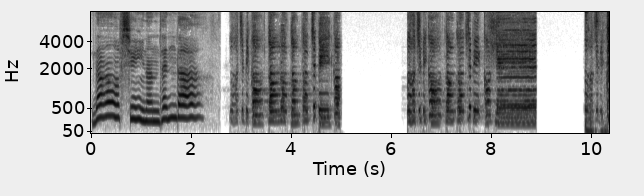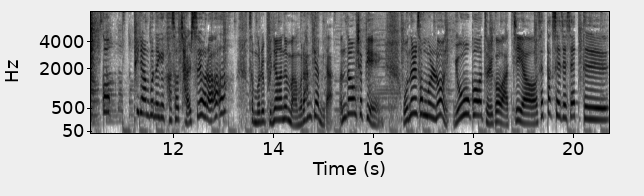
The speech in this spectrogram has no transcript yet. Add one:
나 없인 안 된다. 꼭 필요한 분에게 가서 잘 쓰여라. 선물을 분양하는 마음으로 함께합니다. 운동 쇼핑. 오늘 선물론 요거 들고 왔지요. 세탁세제 세트.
